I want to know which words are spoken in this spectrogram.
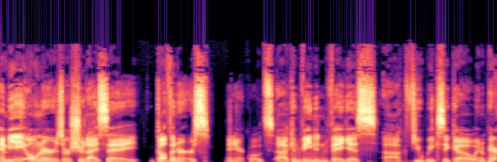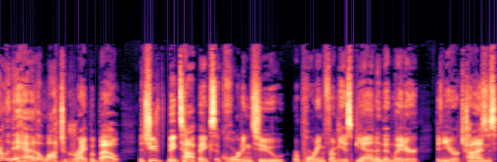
NBA owners, or should I say governors, in air quotes, uh, convened in Vegas uh, a few weeks ago. And apparently they had a lot to gripe about. The two big topics, according to reporting from ESPN and then later the New, York, Times,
